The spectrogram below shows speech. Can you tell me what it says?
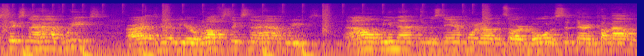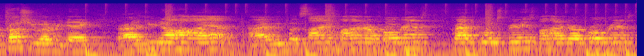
Next six and a half weeks, all right, it's going to be a rough six and a half weeks. And I don't mean that from the standpoint of it's our goal to sit there and come out and crush you every day. All right, you know how I am. All right, we put science behind our programs, practical experience behind our programs.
